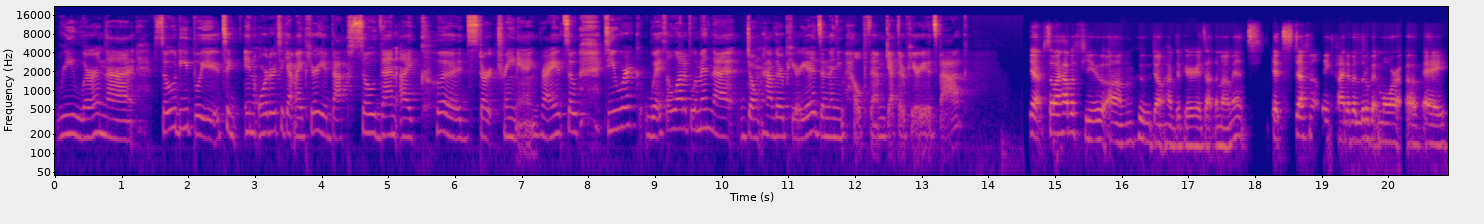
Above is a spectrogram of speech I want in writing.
relearn that so deeply to in order to get my period back so then I could start training, right? So do you work with a lot of women that don't have their periods and then you help them get their periods back? Yeah, so I have a few um, who don't have their periods at the moment. It's definitely kind of a little bit more of a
